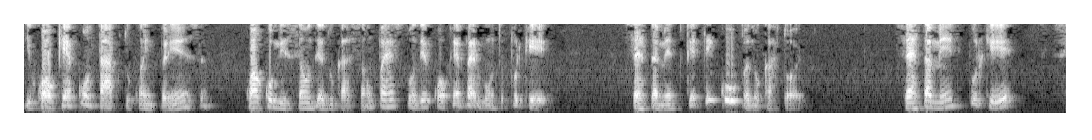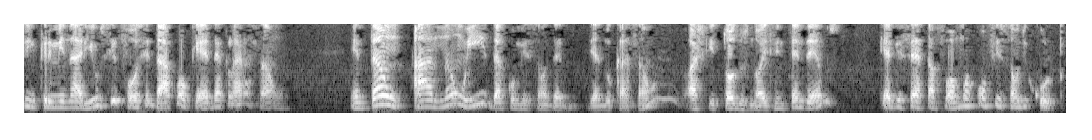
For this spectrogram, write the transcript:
de qualquer contato com a imprensa, com a comissão de educação para responder qualquer pergunta. Por quê? Certamente porque tem culpa no cartório. Certamente porque se incriminariam se fosse dar qualquer declaração. Então, a não ir da comissão de, de educação, acho que todos nós entendemos que é, de certa forma, uma confissão de culpa.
